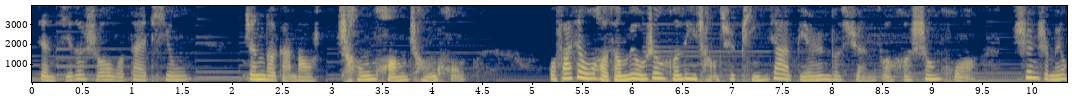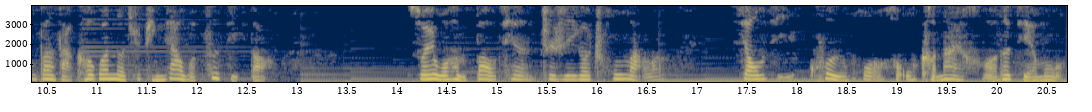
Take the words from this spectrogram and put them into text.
剪辑的时候我在听，真的感到诚惶诚恐。我发现我好像没有任何立场去评价别人的选择和生活，甚至没有办法客观的去评价我自己的。所以我很抱歉，这是一个充满了消极、困惑和无可奈何的节目。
